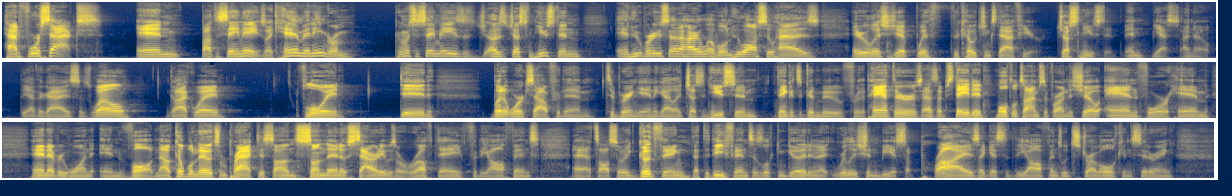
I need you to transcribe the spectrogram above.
had four sacks and about the same age. Like him and Ingram, pretty much the same age as, as Justin Houston, and who produced at a higher level and who also has a relationship with the coaching staff here. Justin Houston, and yes, I know the other guys as well. Ngakoue, Floyd did, but it works out for them to bring in a guy like Justin Houston. Think it's a good move for the Panthers, as I've stated multiple times so far on the show, and for him and everyone involved. Now, a couple notes from practice on Sunday. I know Saturday was a rough day for the offense. Uh, it's also a good thing that the defense is looking good, and it really shouldn't be a surprise, I guess, that the offense would struggle considering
